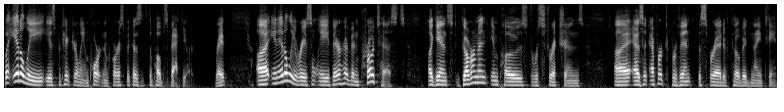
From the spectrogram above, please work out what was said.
But Italy is particularly important, of course, because it's the Pope's backyard, right? Uh, in Italy recently, there have been protests against government imposed restrictions uh, as an effort to prevent the spread of COVID 19.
